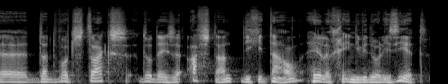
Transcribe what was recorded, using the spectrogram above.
uh, dat wordt straks door deze afstand digitaal heel erg geïndividualiseerd.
